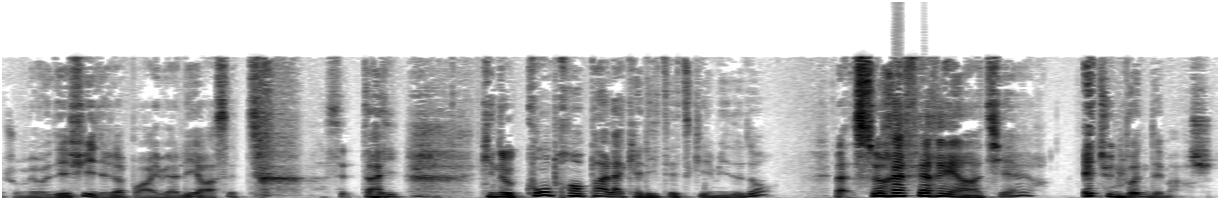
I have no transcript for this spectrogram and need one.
je vous mets au défi déjà pour arriver à lire à cette, taille, qui ne comprend pas la qualité de ce qui est mis dedans, ben, se référer à un tiers est une bonne démarche.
